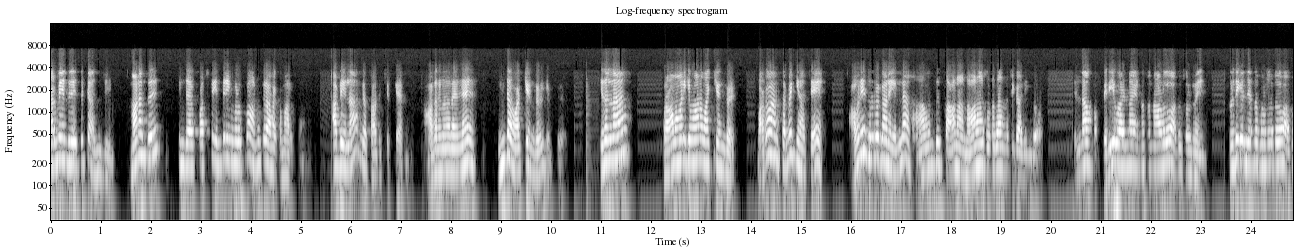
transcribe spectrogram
கர்மேந்திரியத்துக்கு அஞ்சு. மனசு இந்த பஸ்ட் இந்திரியங்களுக்கும் அனுகிராகமா இருக்கும். அப்படின்னா இங்க சாதிச்சிருக்காரு. அதனால இந்த வாக்கியங்கள் இருக்கு. இதெல்லாம் பிராமணிகமான வாக்கியங்கள். பகவான் சமைக்கினாச்சே. அவனே சொல்றானே எல்லாம் நான் வந்து தானா நானா சொல்றதா நினைச்சுக்காதீங்க. எல்லாம் பெரியவாழ்னா என்ன சொன்னாலோ அது சொல்றேன். ஸ்ருதிகள் என்ன சொல்றதோ அது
